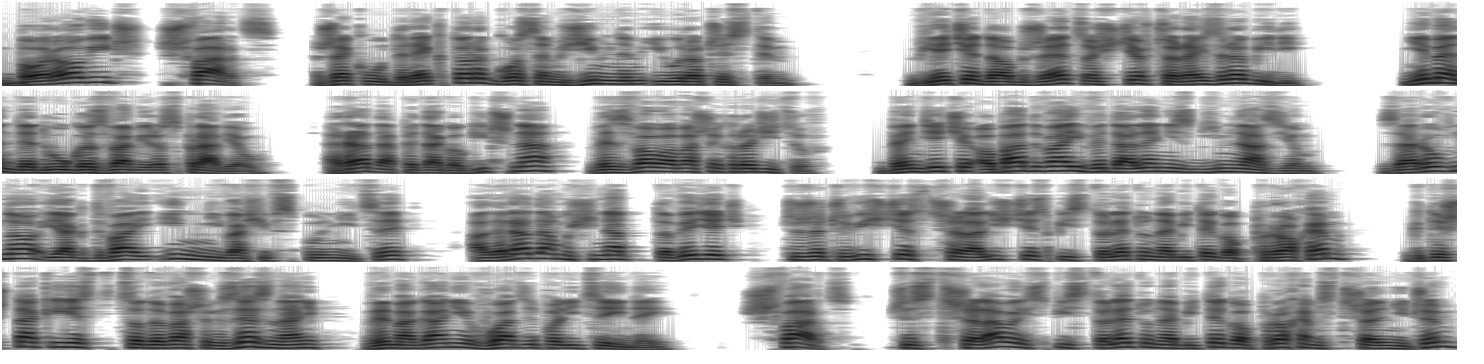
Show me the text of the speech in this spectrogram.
Borowicz, Szwarc, rzekł dyrektor głosem zimnym i uroczystym. Wiecie dobrze, coście wczoraj zrobili. Nie będę długo z wami rozprawiał. Rada pedagogiczna wezwała waszych rodziców. Będziecie obadwaj wydaleni z gimnazjum, zarówno jak dwaj inni wasi wspólnicy, ale rada musi nadto wiedzieć, czy rzeczywiście strzelaliście z pistoletu nabitego prochem, gdyż takie jest co do waszych zeznań wymaganie władzy policyjnej. Szwarc, czy strzelałeś z pistoletu nabitego prochem strzelniczym?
